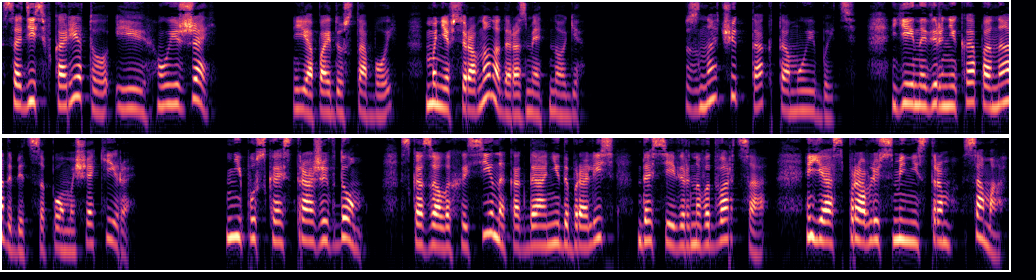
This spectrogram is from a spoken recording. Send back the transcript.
Садись в карету и уезжай. Я пойду с тобой. Мне все равно надо размять ноги». Значит, так тому и быть. Ей наверняка понадобится помощь Акиры. «Не пускай стражей в дом», — сказала Хасина, когда они добрались до Северного дворца. «Я справлюсь с министром сама».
